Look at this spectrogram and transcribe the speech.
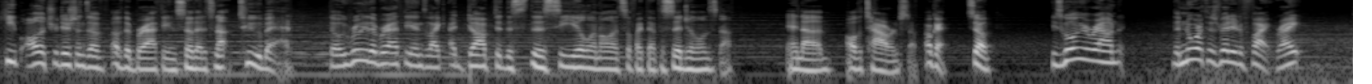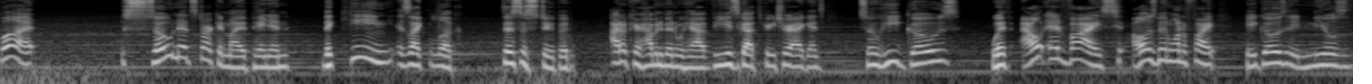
keep all the traditions of, of the Baratheons so that it's not too bad. So really, the Baratheons like adopted the the seal and all that stuff like that, the sigil and stuff, and uh, all the tower and stuff. Okay, so he's going around. The North is ready to fight, right? But so Ned Stark, in my opinion, the king is like, look, this is stupid. I don't care how many men we have. He's got three dragons. So he goes without advice. All his men want to fight. He goes and he kneels.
